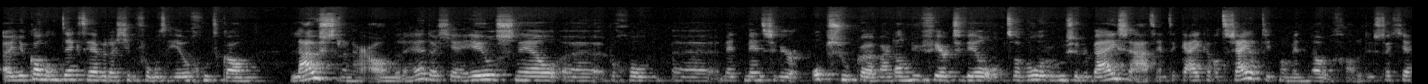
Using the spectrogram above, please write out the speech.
Uh, je kan ontdekt hebben dat je bijvoorbeeld heel goed kan luisteren naar anderen. Hè? Dat je heel snel uh, begon met mensen weer opzoeken, maar dan nu virtueel om te horen hoe ze erbij zaten en te kijken wat zij op dit moment nodig hadden. Dus dat je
